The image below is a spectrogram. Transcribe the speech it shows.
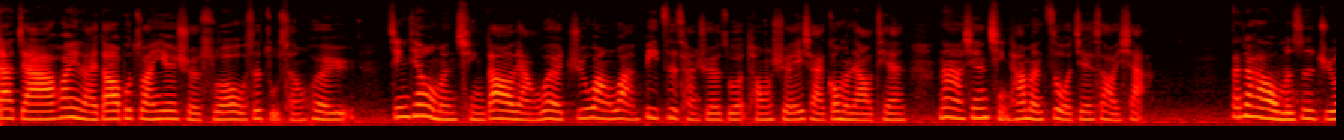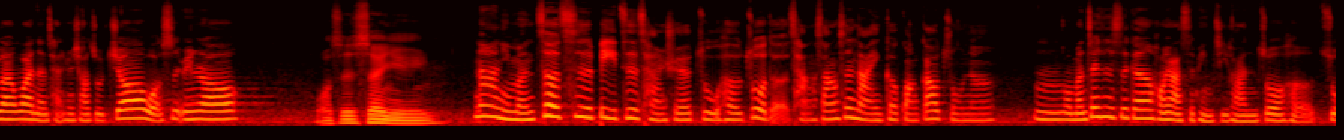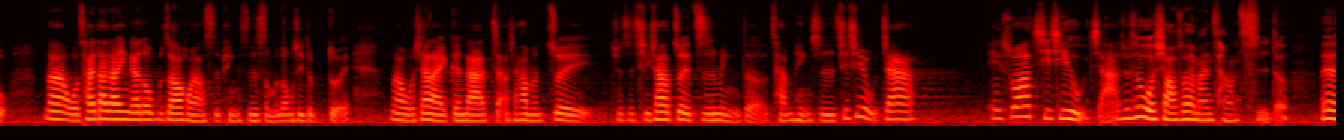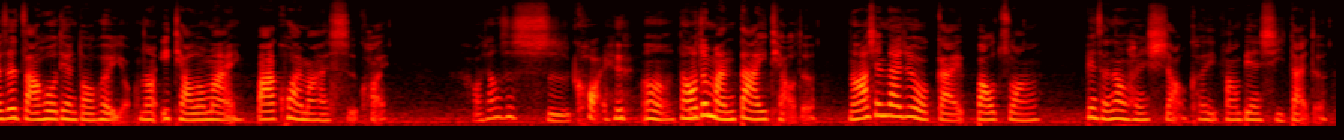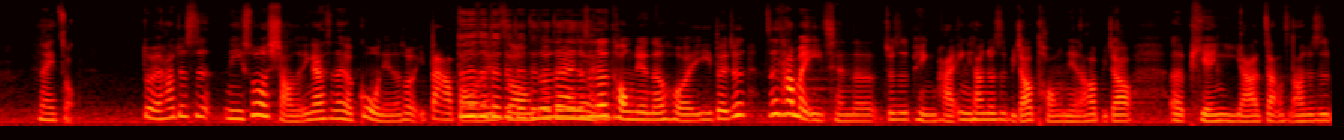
嗨，大家欢迎来到不专业学说，我是主持人慧宇。今天我们请到两位 G1-1 毕制产学组的同学一起来跟我们聊天。那先请他们自我介绍一下。大家好，我们是 G 万万的产学小组，Jo，我是云柔，我是盛云。那你们这次毕制产学组合作的厂商是哪一个广告组呢？嗯，我们这次是跟红雅食品集团做合作。那我猜大家应该都不知道红雅食品是什么东西，对不对？那我先来跟大家讲一下，他们最就是旗下最知名的产品是七七乳加。诶、欸，说到七七乳加，就是我小时候也蛮常吃的，而且是杂货店都会有，然后一条都卖八块吗？还是十块？好像是十块。嗯，然后就蛮大一条的，然后现在就有改包装，变成那种很小，可以方便携带的那一种。对，它就是你说的小的，应该是那个过年的时候一大包那种，对对对对对对对，就是那童年的回忆。对，就是这是他们以前的，就是品牌印象就是比较童年，然后比较呃便宜啊这样子，然后就是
